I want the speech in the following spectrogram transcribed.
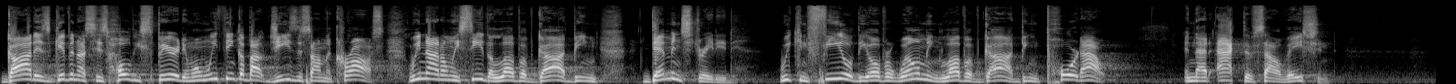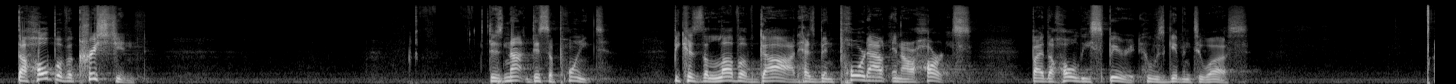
God has given us His Holy Spirit. And when we think about Jesus on the cross, we not only see the love of God being demonstrated, we can feel the overwhelming love of God being poured out in that act of salvation. The hope of a Christian does not disappoint because the love of God has been poured out in our hearts by the Holy Spirit who was given to us.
